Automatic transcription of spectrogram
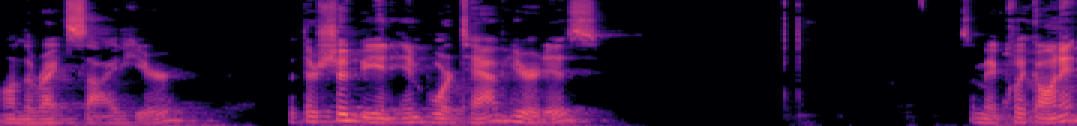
on the right side here. But there should be an import tab. Here it is. So I'm going to click on it.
